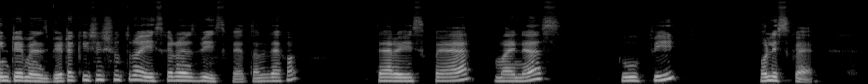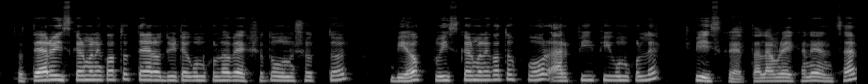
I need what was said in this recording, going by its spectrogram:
into a minus b এটা কিসের সূত্র? A square minus b square তাহলে দেখো, তেরো square minus two p whole square তো তেরো স্কোয়ার মানে কত? তেরো, দুইটা গুণ করলে হবে একশত উনসত্তর বিয়োগ টু স্কোয়ার মানে কত? ফোর আর পি পি গুণ করলে পি স্কোয়ার তাহলে আমরা এখানে অ্যান্সার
